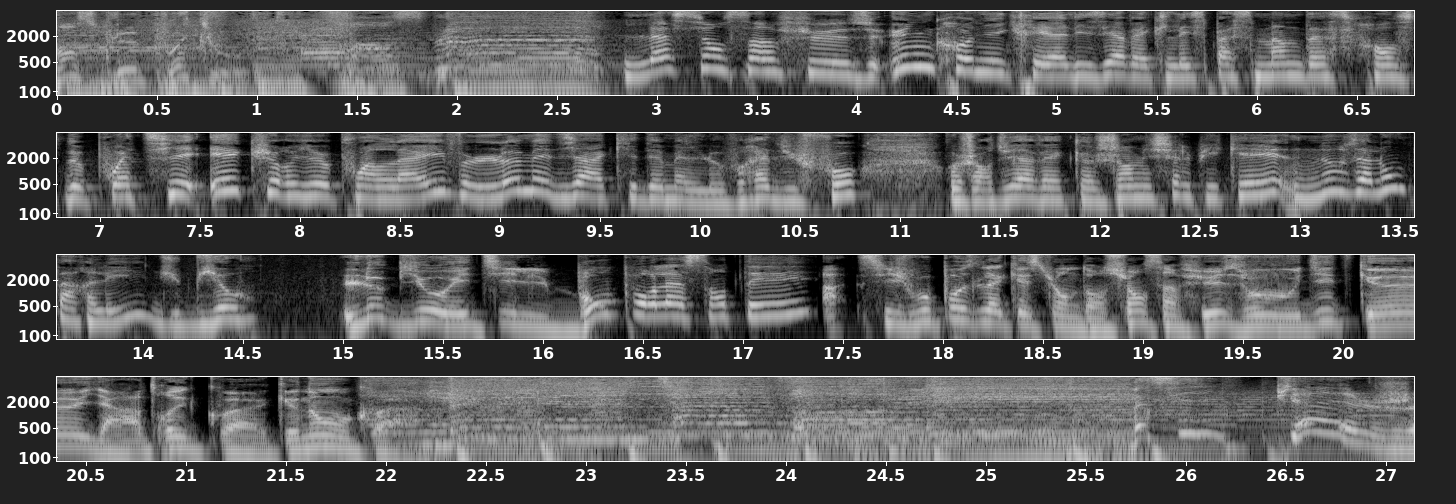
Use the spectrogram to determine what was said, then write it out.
France Bleu Poitou. La science infuse, une chronique réalisée avec l'espace Mendes France de Poitiers et Curieux.live, le média qui démêle le vrai du faux. Aujourd'hui avec Jean-Michel Piquet, nous allons parler du bio. Le bio est-il bon pour la santé? Ah, si je vous pose la question dans Science Infuse, vous vous dites qu'il y a un truc quoi, que non quoi. Piège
